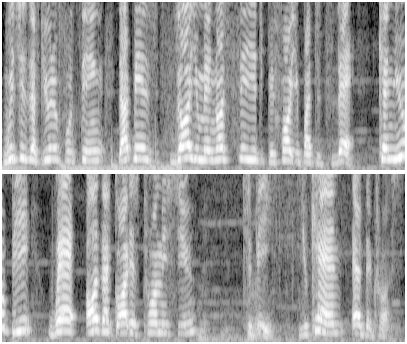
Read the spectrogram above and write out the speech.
Which is a beautiful thing. That means though you may not see it before you, but it's there. Can you be where all that God has promised you to be? You can at the cross.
